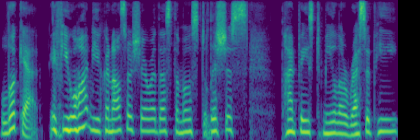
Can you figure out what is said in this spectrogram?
look at. If you want, you can also share with us the most delicious plant based meal or recipe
